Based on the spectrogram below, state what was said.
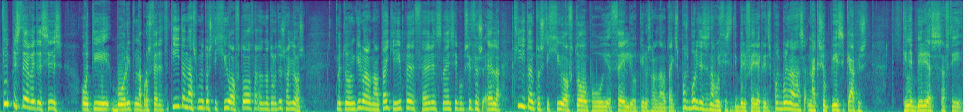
Τι πιστεύετε εσείς ότι μπορείτε να προσφέρετε, τι ήταν ας πούμε το στοιχείο αυτό, θα, να το ρωτήσω αλλιώς με τον κύριο Αρναουτάκη είπε θέλεις να είσαι υποψήφιος. Έλα. Τι ήταν το στοιχείο αυτό που θέλει ο κύριος Αρναουτάκης, Πώς μπορείτε εσείς να βοηθήσετε την περιφέρεια Κρήτης, Πώς μπορεί να, να αξιοποιήσει κάποιος την εμπειρία σας αυτή;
